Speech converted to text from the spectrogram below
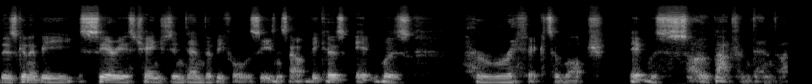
there's going to be serious changes in Denver before the season's out because it was horrific to watch. It was so bad from Denver.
